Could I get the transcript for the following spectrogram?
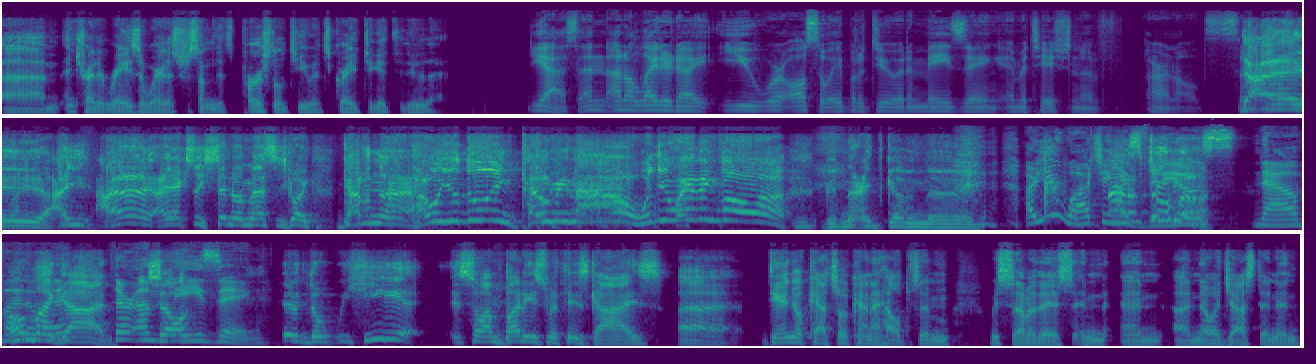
um, and try to raise awareness for something that's personal to you, it's great to get to do that. Yes, and on a lighter note, you were also able to do an amazing imitation of Arnold. So I, I, I, I actually sent him a message going, Governor, how are you doing? Tell me now. What are you waiting for? Good night, Governor. are you watching his videos now? By oh my way? god, they're amazing. So, the, the he so I'm buddies with his guys. Uh, Daniel Ketchell kind of helps him with some of this, and and uh, Noah Justin, and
